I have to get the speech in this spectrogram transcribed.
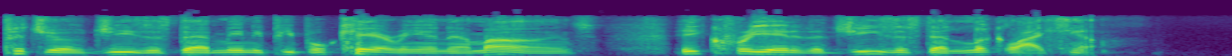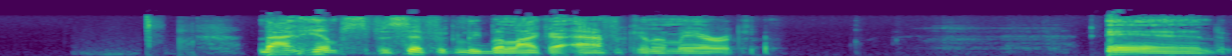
picture of Jesus that many people carry in their minds. He created a Jesus that looked like him. Not him specifically, but like an African American. And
